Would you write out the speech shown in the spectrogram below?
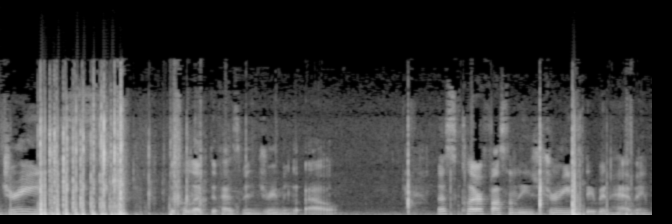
dreams the collective has been dreaming about. Let's clarify some of these dreams they've been having.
